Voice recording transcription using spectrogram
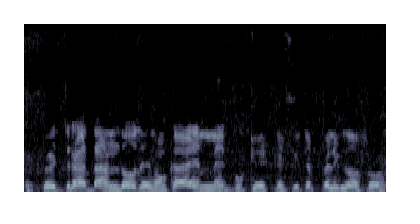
Estoy tratando de no caerme porque este sitio es peligroso.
